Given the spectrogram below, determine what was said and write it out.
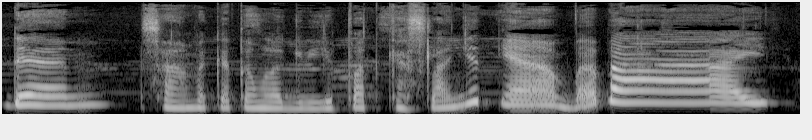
dan sampai ketemu lagi di podcast selanjutnya. Bye bye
